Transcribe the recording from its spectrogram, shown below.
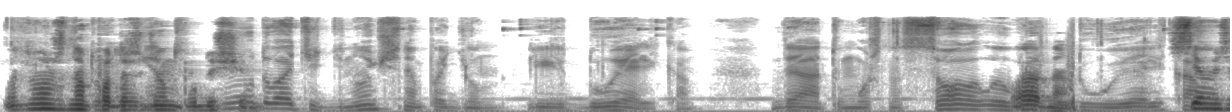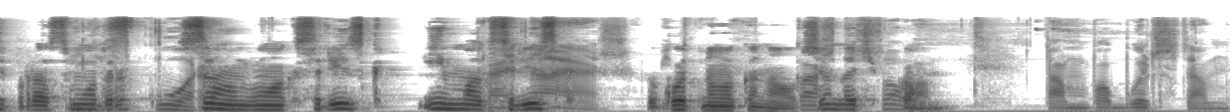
возможно Что, подождем нет? будущем Ну, давайте одиночно пойдем. Или дуэлька. Да, то можно соло выбрать, Ладно. дуэлька. всем за просмотр с вами был макс риск и макс риск какой-то новый канал Пока всем удачи вам Там побольше там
